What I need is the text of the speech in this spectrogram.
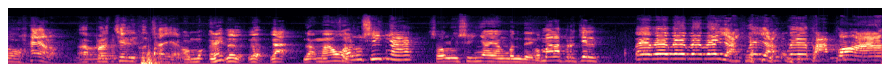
No, hell. Percil ikut saya. Omong eh lah. enggak mau. Solusinya. Solusinya yang penting. Kok malah bercil? Weh weh weh weh weh yang kue yang kue papa ah.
